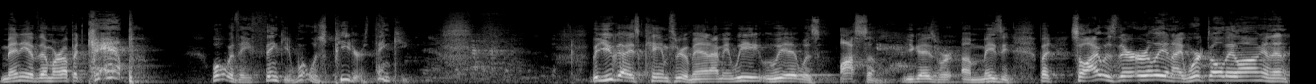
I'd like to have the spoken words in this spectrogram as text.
many of them are up at camp. What were they thinking? What was Peter thinking? But you guys came through, man. I mean, we, we, it was awesome. You guys were amazing. But so I was there early and I worked all day long and then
